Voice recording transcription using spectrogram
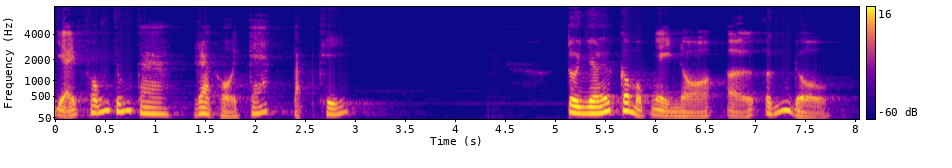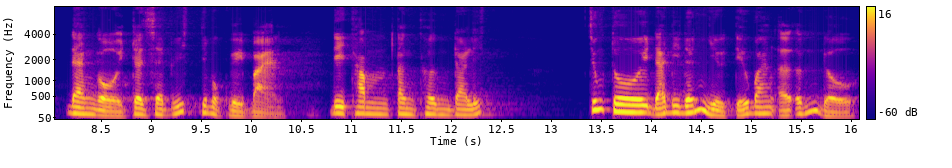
giải phóng chúng ta ra khỏi các tập khí. Tôi nhớ có một ngày nọ ở Ấn Độ, đang ngồi trên xe buýt với một người bạn, đi thăm tân thân Dalit. Chúng tôi đã đi đến nhiều tiểu bang ở Ấn Độ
